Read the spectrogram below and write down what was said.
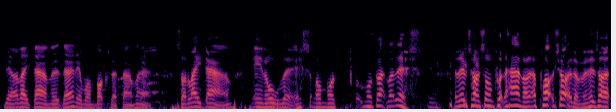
Yeah, I laid down, there, only had one box left down there. So I laid down in all this on my, on my back like this. And every time someone put their hand on it, I pot shot at them and it's like,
